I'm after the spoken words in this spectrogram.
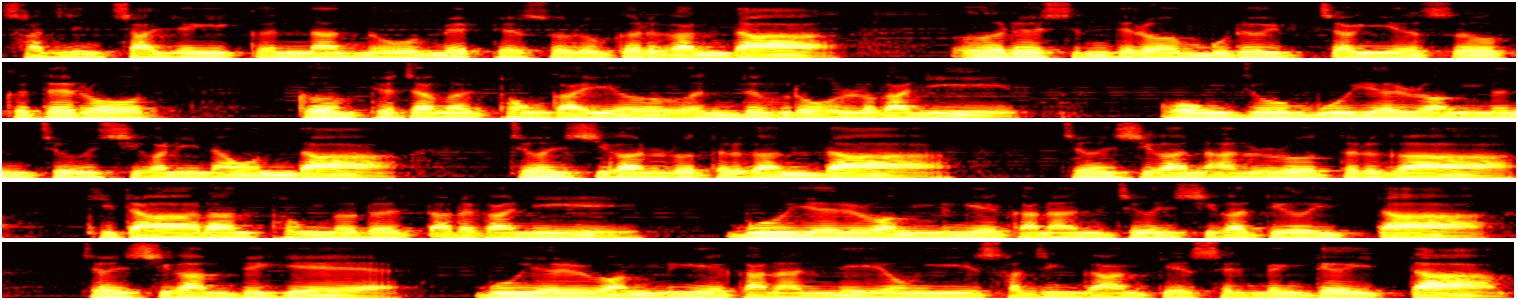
사진 촬영이 끝난 후 매표소로 걸어간다. 어르신들은 무료 입장이어서 그대로 검표장을 통과하여 언덕으로 올라가니 공주 무열왕릉 전시관이 나온다. 전시관으로 들어간다. 전시관 안으로 들어가 기다란 통로를 따라가니 무열왕릉에 관한 전시가 되어 있다. 전시관 벽에 무열왕릉에 관한 내용이 사진과 함께 설명되어 있다.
